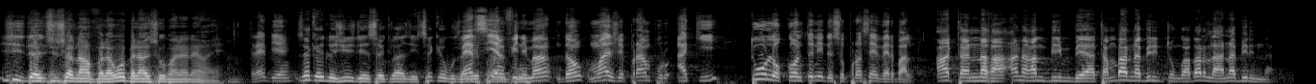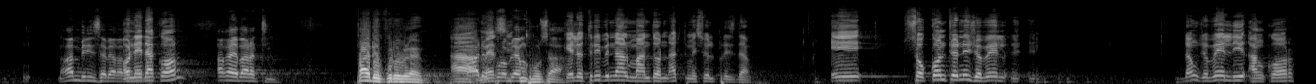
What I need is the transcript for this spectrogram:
juge d'instruction fala Très bien. Ce que le juge c'est que vous Merci prendre infiniment. Donc, moi, je prends pour acquis tout le contenu de ce procès verbal. On est d'accord? E pas de problème Ah, Pas de problème pour ça. Que le tribunal m'en donne acte, Monsieur le Président. Et ce contenu, je vais. Donc, je vais lire encore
